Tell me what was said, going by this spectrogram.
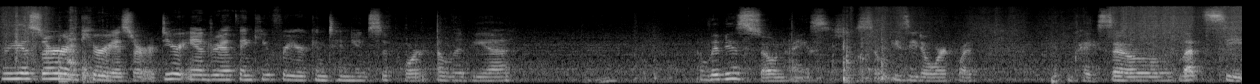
curiouser and curiouser. Dear Andrea, thank you for your continued support, Olivia. Mm-hmm. Olivia's so nice. She's so easy to work with. Okay, so let's see.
